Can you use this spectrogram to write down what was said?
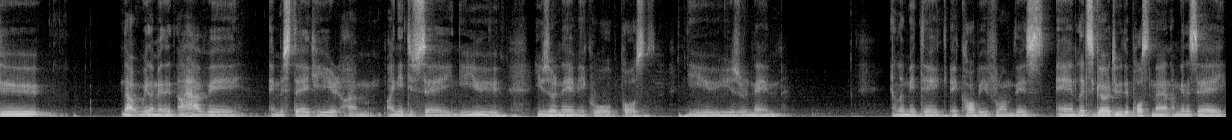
to, now wait a minute, I have a a mistake here. Um, I need to say new username equal post new username. And let me take a copy from this. And let's go to the postman. I'm going to say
